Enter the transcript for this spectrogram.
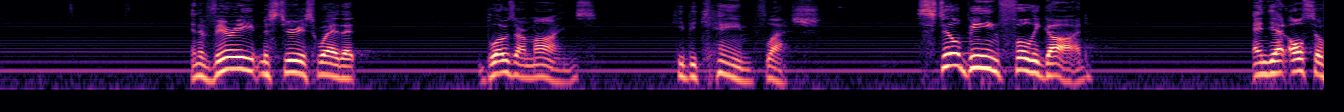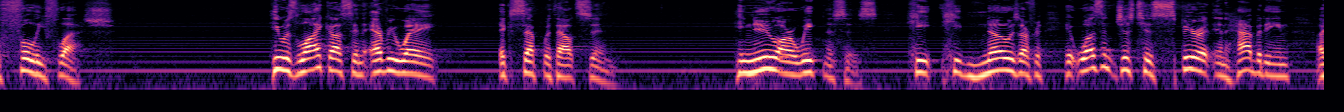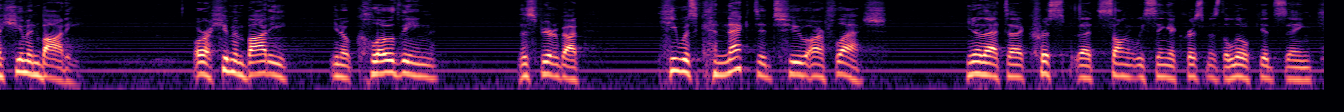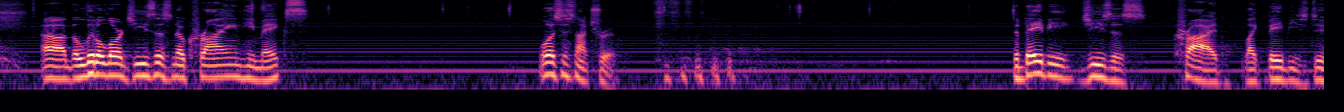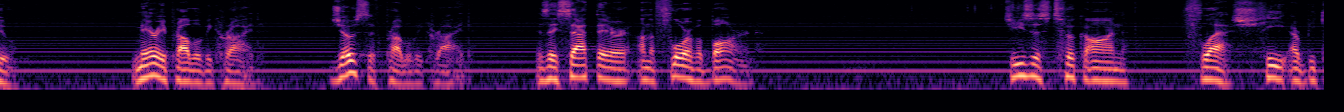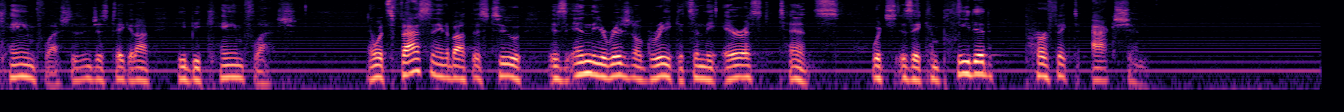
In a very mysterious way that blows our minds, he became flesh. Still being fully God, and yet also fully flesh. He was like us in every way except without sin. He knew our weaknesses. He, he knows our. It wasn't just his spirit inhabiting a human body or a human body, you know, clothing the Spirit of God. He was connected to our flesh. You know that, uh, Chris, that song that we sing at Christmas, the little kids sing, uh, The Little Lord Jesus, no crying he makes? Well, it's just not true. The baby Jesus cried like babies do. Mary probably cried. Joseph probably cried as they sat there on the floor of a barn. Jesus took on flesh. He or became flesh. He didn't just take it on, he became flesh. And what's fascinating about this too is in the original Greek, it's in the aorist tense, which is a completed perfect action.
